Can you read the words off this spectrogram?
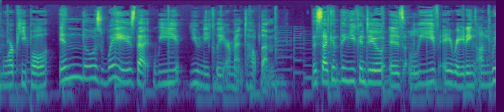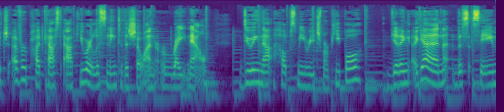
more people in those ways that we uniquely are meant to help them. The second thing you can do is leave a rating on whichever podcast app you are listening to the show on right now. Doing that helps me reach more people, getting again this same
